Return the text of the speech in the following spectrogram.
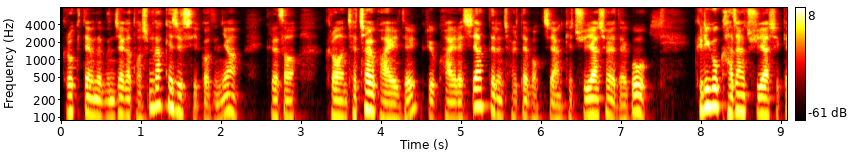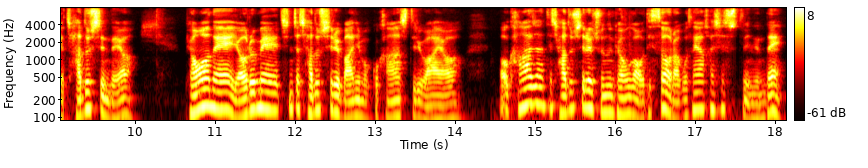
그렇기 때문에 문제가 더 심각해질 수 있거든요. 그래서 그런 제철 과일들, 그리고 과일의 씨앗들은 절대 먹지 않게 주의하셔야 되고, 그리고 가장 주의하실 게 자두씨인데요. 병원에 여름에 진짜 자두씨를 많이 먹고 강아지들이 와요. 어, 강아지한테 자두씨를 주는 경우가 어딨어? 라고 생각하실 수도 있는데,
